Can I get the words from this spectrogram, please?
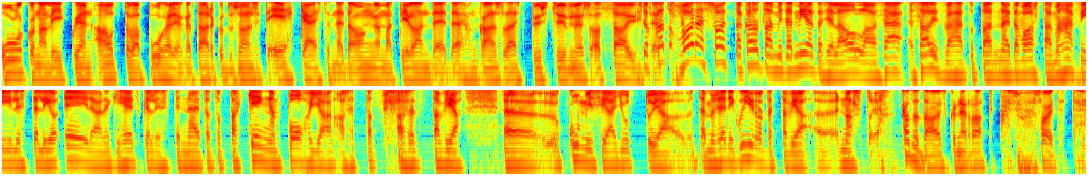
ulkona liikkujan auttava puhelin, jonka tarkoitus on sitten ehkäistä näitä ongelmatilanteita, johon kansalaiset pystyy myös ottaa No yhteyttä. kato, voidaan soittaa, katsotaan mitä mieltä siellä ollaan. Sä, sä olit vähän tota, näitä vastaan. Mähän fiilistelin jo eilen ainakin hetkellisesti näitä tota, kengän pohjaan asetta, asetettavia ö, kumisia juttuja, tämmöisiä niinku irrotettavia ö, nastoja. Katsotaan, olisiko ne ratkaisu. Soitetaan.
